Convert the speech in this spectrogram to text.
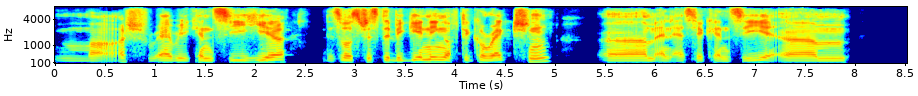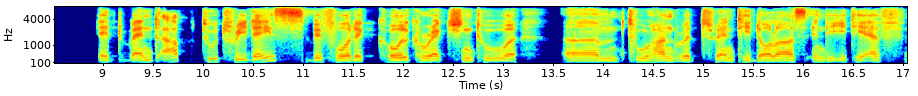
March where we can see here, this was just the beginning of the correction. Um, and as you can see, um, it went up two, three days before the coal correction to uh, um, $220 in the ETF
